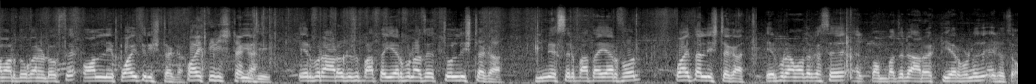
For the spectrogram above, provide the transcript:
আমার দোকানে ঢুকছে অনলি পঁয়ত্রিশ টাকা। পঁয়ত্রিশ টাকা। জি এরপর আরও কিছু পাতা ইয়ারফোন আছে চল্লিশ টাকা। ভিমেক্সের পাতা ইয়ারফোন পঁয়তাল্লিশ টাকা। এরপর আমাদের কাছে কম বাজারে আরও একটি ইয়ারফোন আছে এটা হচ্ছে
